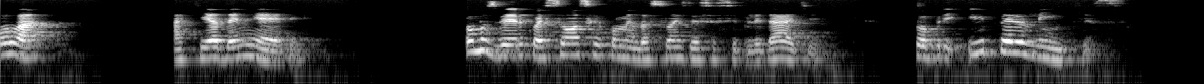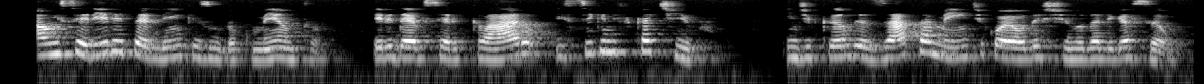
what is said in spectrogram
Olá, aqui é a Daniele. Vamos ver quais são as recomendações de acessibilidade sobre hiperlinks. Ao inserir hiperlinks no documento, ele deve ser claro e significativo, indicando exatamente qual é o destino da ligação.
